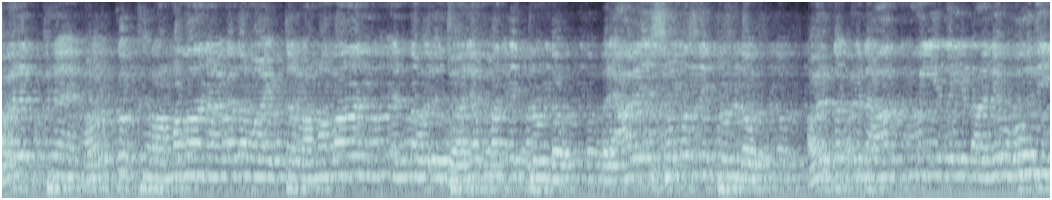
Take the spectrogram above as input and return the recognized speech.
അവരൊക്കെ അവർക്കൊക്കെ റമദാൻ ആഗതമായിട്ട് റമദാൻ എന്ന ഒരു ജ്വലം വന്നിട്ടുണ്ടോ? ഒരു ആവേശം വന്നിട്ടുണ്ടോ? അവർക്കൊക്കെ ഒരു ആത്മീയതയുടെ അനുഭൂതി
